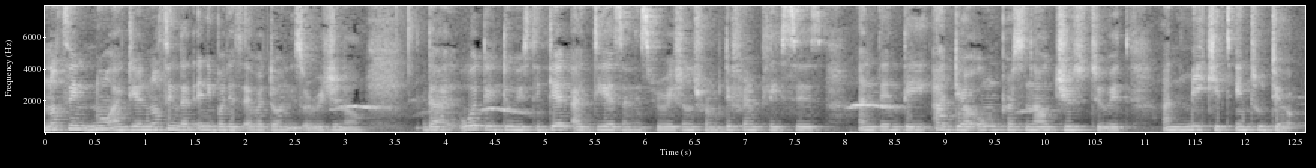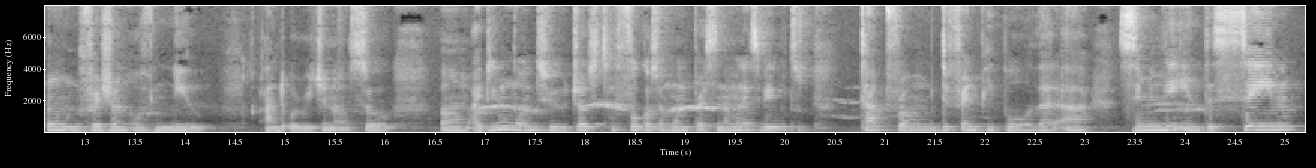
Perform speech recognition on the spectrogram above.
Nothing, no idea, nothing that anybody has ever done is original that what they do is to get ideas and inspirations from different places and then they add their own personal juice to it and make it into their own version of new and original so um, i didn't want to just focus on one person i wanted to be able to tap from different people that are seemingly in the same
